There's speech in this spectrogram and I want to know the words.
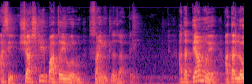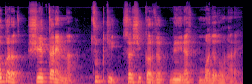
असे शासकीय पातळीवरून सांगितलं जात आहे. आता त्यामुळे आता लवकरच शेतकऱ्यांना चुटकी सरशी कर्ज मिळण्यास मदत होणार आहे.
